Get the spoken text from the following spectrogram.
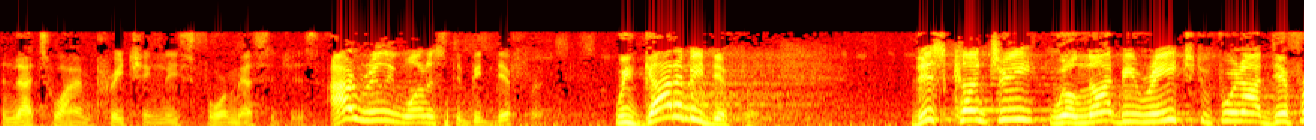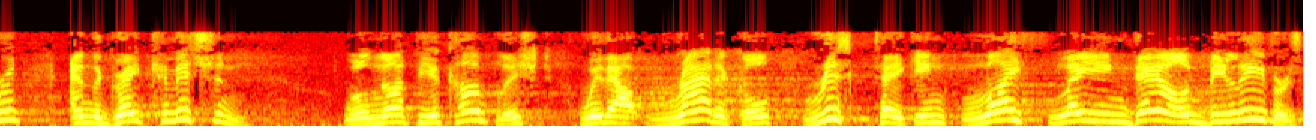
And that's why I'm preaching these four messages. I really want us to be different. We've got to be different. This country will not be reached if we're not different, and the Great Commission will not be accomplished without radical, risk taking, life laying down believers.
